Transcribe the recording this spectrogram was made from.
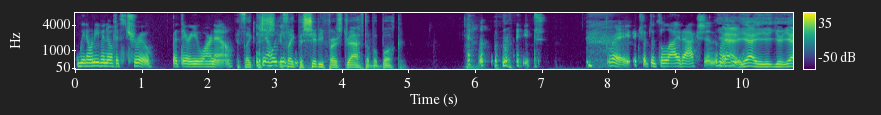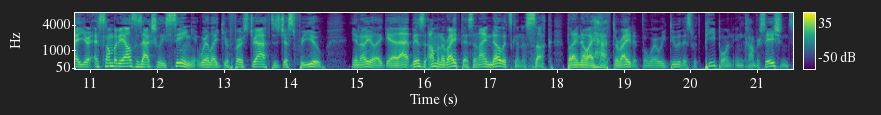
we don't even know if it's true. But there you are now. It's like the, you know, it's like the shitty first draft of a book. right. Right except it's a live action right? yeah yeah you, you, yeah you're somebody else is actually seeing it where like your first draft is just for you you know, you're like, yeah, that this I'm gonna write this, and I know it's gonna suck, but I know I have to write it. But where we do this with people in, in conversations,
